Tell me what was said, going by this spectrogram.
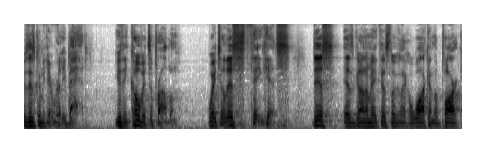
because it's going to get really bad. You think COVID's a problem. Wait till this thing hits. This is going to make this look like a walk in the park.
